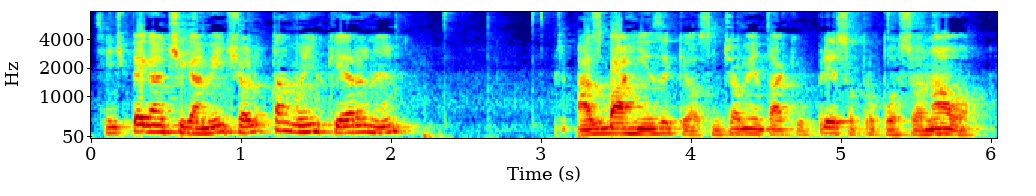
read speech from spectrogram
Se a gente pegar antigamente, olha o tamanho que era né? as barrinhas aqui. Ó. Se a gente aumentar aqui o preço proporcional, ó,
